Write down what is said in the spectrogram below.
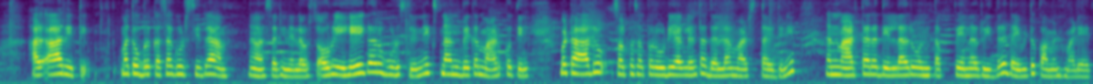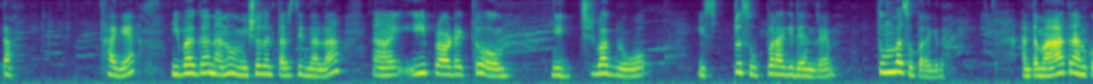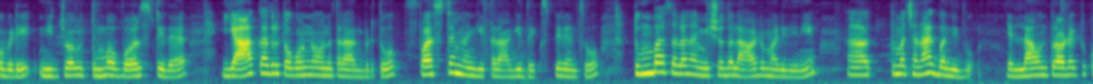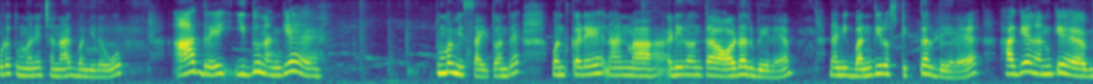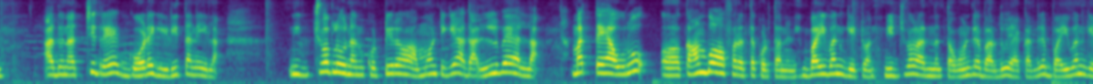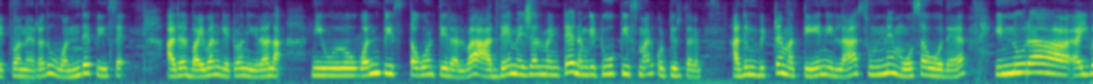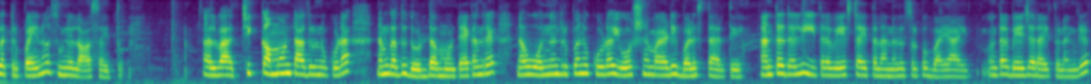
ಆ ರೀತಿ. ಮತ್ತು ಒಬ್ಬರು ಕಸ ಗುಡಿಸಿದ್ರೆ? ಹಾಂ ಸರಿನೆಲ್ಲ ಅವ್ರು ಅವರು ಹೇಗಾದ್ರು ಗುಡಿಸ್ಲಿ. ನೆಕ್ಸ್ಟ್ ನಾನು ಬೇಕಾದ್ರೆ ಮಾಡ್ಕೋತೀನಿ. ಬಟ್ ಆದರೂ ಸ್ವಲ್ಪ ಸ್ವಲ್ಪ ರೂಢಿಯಾಗಲಿ ಅಂತ ಅದೆಲ್ಲ ಮಾಡಿಸ್ತಾ ಇದ್ದೀನಿ. ನಾನು ಮಾಡ್ತಾ ಇರೋದು ಎಲ್ಲಾದರೂ ಒಂದು ತಪ್ಪು ಏನಾದರೂ ಇದ್ದರೆ ದಯವಿಟ್ಟು ಕಾಮೆಂಟ್ ಮಾಡಿ, ಆಯಿತಾ? ಹಾಗೆ, ಇವಾಗ ನಾನು ಮಿಶೋದಲ್ಲಿ ತರಿಸಿದ್ನಲ್ಲ ಈ ಪ್ರಾಡಕ್ಟು ನಿಜವಾಗ್ಲೂ ಇಷ್ಟು ಸೂಪರಾಗಿದೆ ಅಂದರೆ ತುಂಬ ಸೂಪರಾಗಿದೆ ಅಂತ ಮಾತ್ರ ಅಂದ್ಕೋಬೇಡಿ ನಿಜವಾಗ್ಲೂ ತುಂಬ ವರ್ಸ್ಟ್ ಇದೆ. ಯಾಕಾದರೂ ತೊಗೊಂಡು ಅನ್ನೋ ಥರ ಆಗಿಬಿಡ್ತು. ಫಸ್ಟ್ ಟೈಮ್ ನನಗೆ ಈ ಥರ ಆಗಿದ್ದು ಎಕ್ಸ್ಪೀರಿಯೆನ್ಸು ತುಂಬ ಸಲ ನಾನು ಮಿಶೋದಲ್ಲಿ ಆರ್ಡ್ರ್ ಮಾಡಿದ್ದೀನಿ. ತುಂಬ ಚೆನ್ನಾಗಿ ಬಂದಿದ್ವು. ಎಲ್ಲ ಒಂದು ಪ್ರಾಡಕ್ಟು ಕೂಡ ತುಂಬಾ ಚೆನ್ನಾಗಿ ಬಂದಿದ್ದವು ಆದರೆ ಇದು ನನಗೆ ತುಂಬ ಮಿಸ್ ಆಯಿತು. ಅಂದರೆ ಒಂದು ಕಡೆ ನಾನು ಮಾಡಿರೋಂಥ ಆರ್ಡರ್ ಬೇರೆ. ನನಗೆ ಬಂದಿರೋ ಸ್ಟಿಕ್ಕರ್ ಬೇರೆ. ಹಾಗೆ ನನಗೆ ಅದನ್ನ ಹಚ್ಚಿದ್ರೆ ಗೋಡೆಗೆ ಹಿಡಿತಾನೆ ಇಲ್ಲ. ನಿಜವಾಗ್ಲೂ ನಾನು ಕೊಟ್ಟಿರೋ ಅಮೌಂಟಿಗೆ ಅದು ಅಲ್ಲವೇ ಅಲ್ಲ. ಮತ್ತು ಅವರು ಕಾಂಬೋ ಆಫರ್ ಅಂತ ಕೊಡ್ತಾರೆ ನನಗೆ ಬೈ ಒನ್ ಗೆಟ್ ಒನ್ ನಿಜವಾಗ್ಲೂ ಅದನ್ನ ತೊಗೊಳ್ಲೇಬಾರ್ದು ಯಾಕಂದರೆ ಬೈ ಒನ್ ಗೆಟ್ ಒನ್ ಇರೋದು ಒಂದೇ ಪೀಸೇ ಅದರಲ್ಲಿ ಬೈ ಒನ್ ಗೆಟ್ ಒನ್ ಇರೋಲ್ಲ. ನೀವು ಒಂದು ಪೀಸ್ ತೊಗೊಳ್ತೀರಲ್ವ ಅದೇ ಮೆಷರ್ಮೆಂಟೇ ನಮಗೆ ಟೂ ಪೀಸ್ ಮಾಡಿ ಕೊಟ್ಟಿರ್ತಾರೆ. ಅದನ್ನು ಬಿಟ್ಟರೆ ಮತ್ತೇನಿಲ್ಲ ಸುಮ್ಮನೆ ಮೋಸ ಹೋದೆ. ಇನ್ನೂರ ಐವತ್ತು ರೂಪಾಯಿನೂ ಸುಮ್ಮನೆ ಲಾಸ್ ಆಯಿತು. ಅಲ್ವಾ? ಚಿಕ್ಕ ಅಮೌಂಟ್ ಆದ್ರೂ ಕೂಡ ನಮ್ಗೆ ಅದು ದೊಡ್ಡ ಅಮೌಂಟ್ ಯಾಕಂದರೆ ನಾವು ಒಂದೊಂದು ರೂಪಾಯಿನೂ ಕೂಡ ಯೋಚನೆ ಮಾಡಿ ಬಳಸ್ತಾ ಇರ್ತೀವಿ. ಅಂಥದ್ರಲ್ಲಿ ಈ ಥರ ವೇಸ್ಟ್ ಆಯ್ತಲ್ಲ ಅನ್ನೋದು ಸ್ವಲ್ಪ ಭಯ ಆಯ್ತು, ಒಂಥರ ಬೇಜಾರಾಯಿತು ನನಗೆ.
